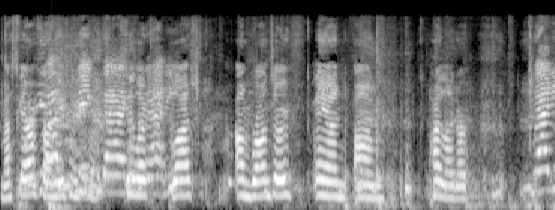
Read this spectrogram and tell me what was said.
mascara, foundation, concealer, blush, um, bronzer, and um, highlighter. Maddie,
